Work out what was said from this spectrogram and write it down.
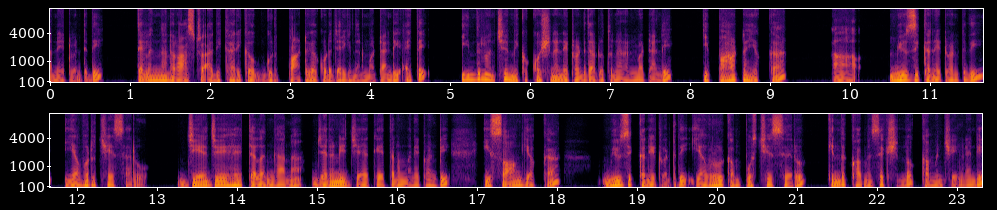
అనేటువంటిది తెలంగాణ రాష్ట్ర అధికారిక గురు పాటగా కూడా జరిగిందనమాట అండి అయితే ఇందులోంచే మీకు క్వశ్చన్ అనేటువంటిది అడుగుతున్నాను అనమాట అండి ఈ పాట యొక్క మ్యూజిక్ అనేటువంటిది ఎవరు చేశారు? జయ జయ హే తెలంగాణ జననీ జయకేతనం అనేటువంటి ఈ సాంగ్ యొక్క మ్యూజిక్ అనేటువంటిది ఎవరు కంపోజ్ చేశారు? కింద కామెంట్ సెక్షన్లో కామెంట్ చేయండి.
